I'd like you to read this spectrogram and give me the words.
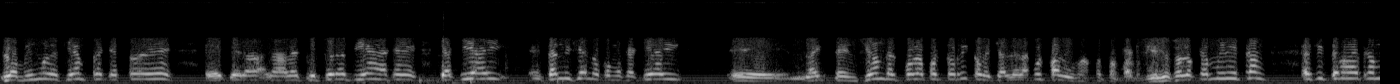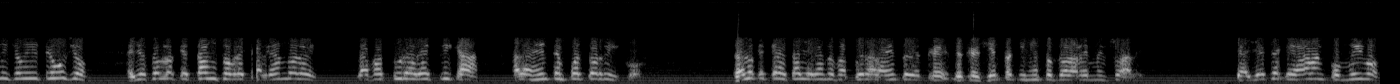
lo mismo de siempre, que esto es, eh, que la, la, estructura es vieja, que, que aquí hay, están diciendo como que aquí hay eh, la intención del pueblo de Puerto Rico de echarle la culpa a Luma. Pues, pues, pues, si ellos son los que administran el sistema de transmisión y distribución, ellos son los que están sobrecargándole la factura eléctrica a la gente en Puerto Rico. ¿Sabes lo que está llegando factura a la gente de, de 300 a 500 dólares mensuales? Que ayer se quejaban conmigo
